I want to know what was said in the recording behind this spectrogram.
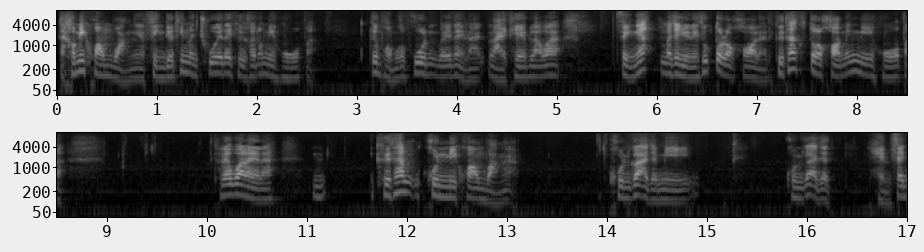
แต่เขามีความหวังเนี่ยสิ่งเดียวที่มันช่วยได้คือเขาต้องมีโฮปอะซึ่งผมก็พูดไว้ในหลายเทปแล้วว่า สิ่งเนี้ยมันจะอยู่ในทุกตัวละครแหละคือถ้าตัวละครไม่มีโฮปอะเขาเรียกว่าอะไรนะคือถ้าคุณมีความหวังอะ คุณก็อาจจะมี คุณก็อาจจะเห็นเส้น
